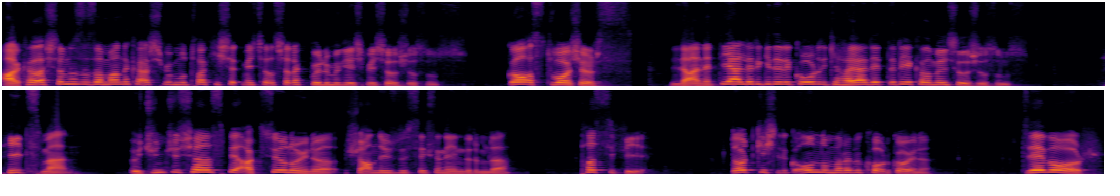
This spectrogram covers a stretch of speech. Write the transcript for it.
Arkadaşlarınızla zamanla karşı bir mutfak işletmeye çalışarak bölümü geçmeye çalışıyorsunuz. Ghost Watchers. Lanetli yerlere giderek oradaki hayaletleri yakalamaya çalışıyorsunuz. Hitman. Üçüncü şahıs bir aksiyon oyunu. Şu anda %80 indirimde. Pasifi. 4 kişilik 10 numara bir korku oyunu. Devour.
